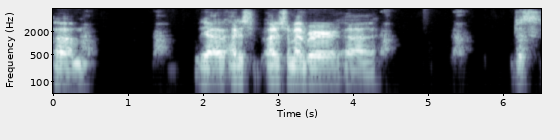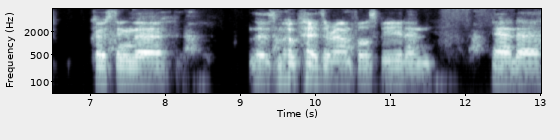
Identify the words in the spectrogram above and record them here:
Um, yeah, I just I just remember uh, just coasting the those mopeds around full speed and and uh,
